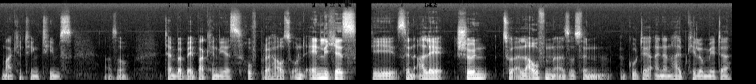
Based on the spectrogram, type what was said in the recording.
Marketing-Teams, also Tampa Bay Buccaneers, Hofbräuhaus und ähnliches. Die sind alle schön zu erlaufen, also sind gute eineinhalb Kilometer,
